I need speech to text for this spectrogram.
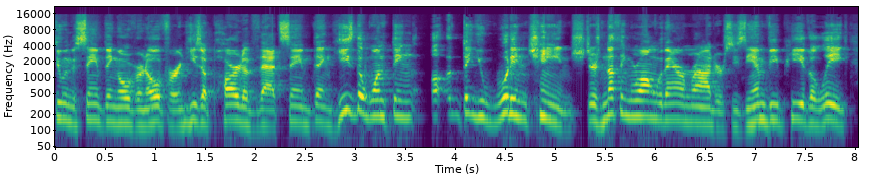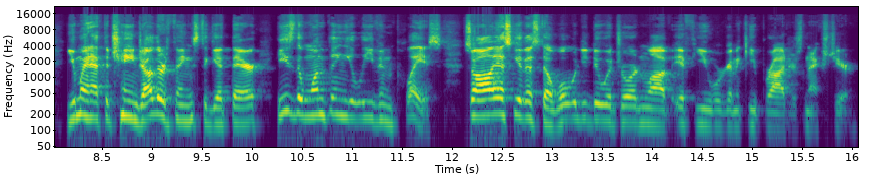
doing the same thing over and over, and he's a part of that same thing. He's the one thing uh, that you wouldn't change. There's nothing wrong with Aaron Rodgers. He's the MVP of the league. You might have to change other things to get there. He's the one thing you leave in place. So I'll ask you this though: What would you do with Jordan Love if you were going to keep Rodgers next year?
